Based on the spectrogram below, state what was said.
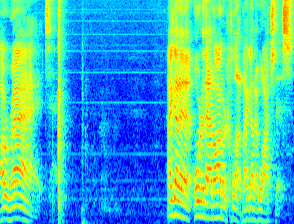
All right. I gotta order that Honor Club. I gotta watch this.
